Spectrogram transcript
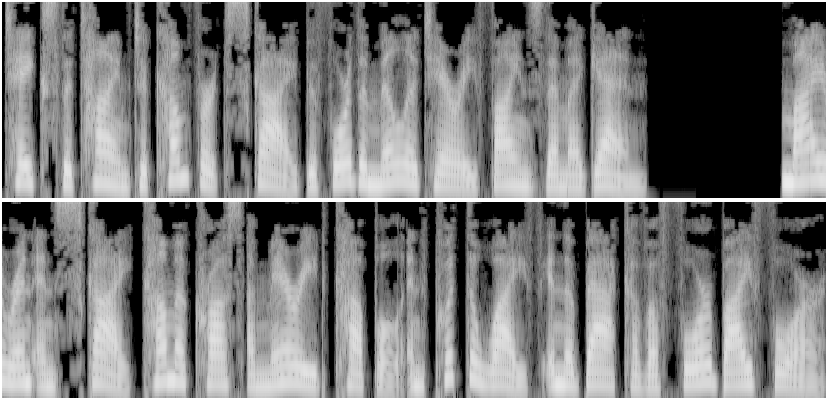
takes the time to comfort Sky before the military finds them again. Myron and Sky come across a married couple and put the wife in the back of a 4x4,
